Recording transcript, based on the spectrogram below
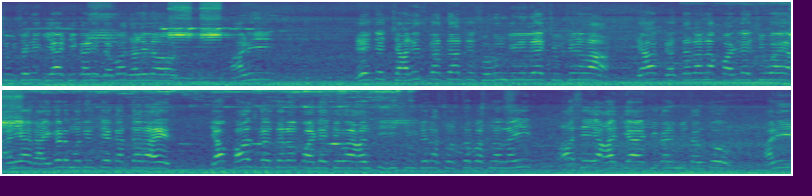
शिवसैनिक या ठिकाणी जमा झालेलो आहोत. आणि हे जे चाळीस गद्दार जे सोडून गेलेले आहेत शिवसेनेला त्या गद्दारांना पाडल्याशिवाय आणि या रायगडमधील जे गद्दार आहेत या पाच गद्दारांना पाडल्याशिवाय आणखी ही शिवसेना स्वस्त बसणार नाही असे आज या ठिकाणी मी सांगतो. आणि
